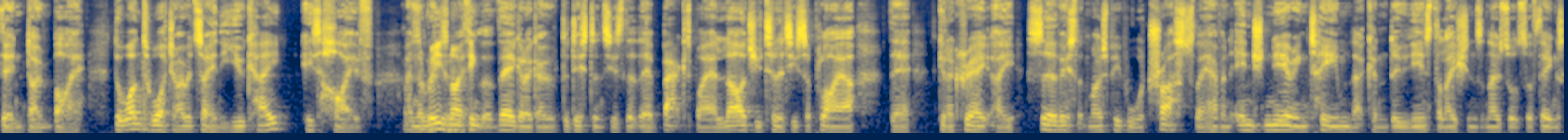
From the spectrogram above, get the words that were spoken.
then don't buy. The one to watch, I would say, in the UK is Hive. And the reason I think that they're going to go the distance is that they're backed by a large utility supplier. They're going to create a service that most people will trust. They have an engineering team that can do the installations and those sorts of things.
